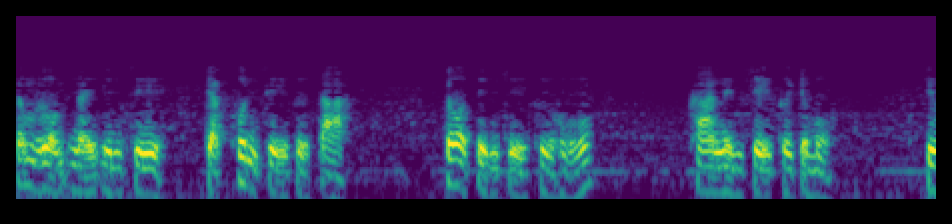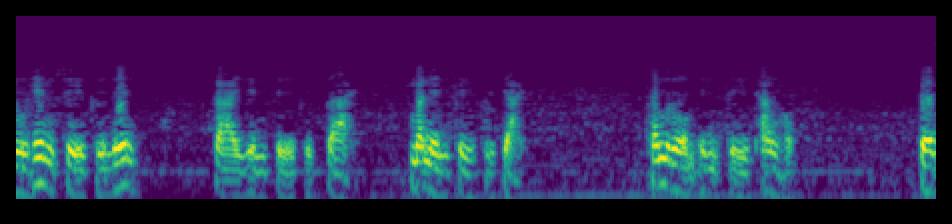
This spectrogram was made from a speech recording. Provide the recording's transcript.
สำรวมในอินทรีย์จากพุ่นสีคือตาโซตินสีคือหู คานินสีคือจมูก จิวเห็นสีคือเล่นกายเย็นสีคือกายมันเอ็นสีคือใจสำรวมอินทรีย์ทั้งหกเต็ม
